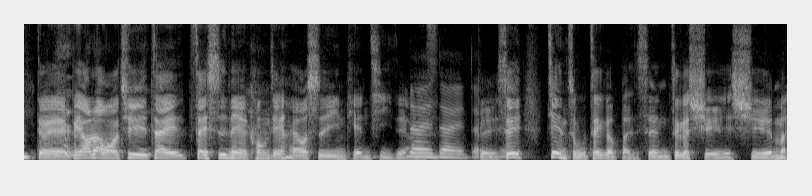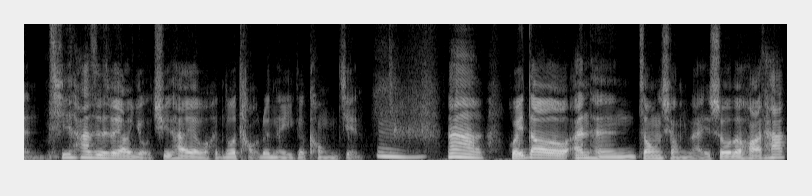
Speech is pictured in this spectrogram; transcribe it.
对，不要让我去在 在室内的空间还要适应天气这样。对对对。对，所以建筑这个本身这个学学门，其实它是非常有趣，它有很多讨论的一个空间。嗯。那回到安藤忠雄来说的话，他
